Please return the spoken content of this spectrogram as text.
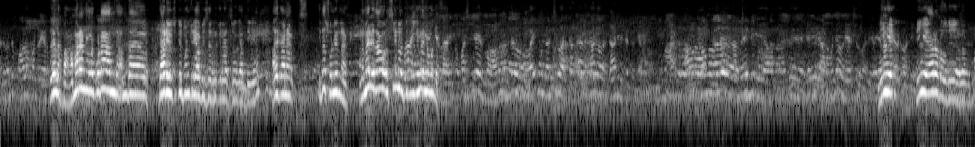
அது வந்து ஃபாலோ பண்ணுற இல்லை இடத்துல இல்லை இப்போ அமரனில் கூட அந்த அந்த தாடி வச்சுட்டு மிலிட்ரி ஆஃபீஸர் இருக்கிறார் சிவகார்த்திகேயன். அதுக்கான இதை சொல்லியிருந்தாங்க அந்த மாதிரி ஏதாவது ஒரு சீன் வச்சுருந்தீங்கன்னா இன்னும் கொஞ்சம் சார் இப்போ ஃபர்ஸ்ட்லேயே இருக்கும். அவர் வந்து ஒய்ஃப் கன்சீவாக இருக்காங்க. அதுக்காக அவர் தாடி விட்டுட்டு இருக்காரு. அவங்க அவங்க வந்து பேபி அவங்க வந்து டெலிவரி ஆன உடனே அவர் எடுத்துருவார். நீங்கள் நீங்கள் யாரோட உதவி ரொம்ப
